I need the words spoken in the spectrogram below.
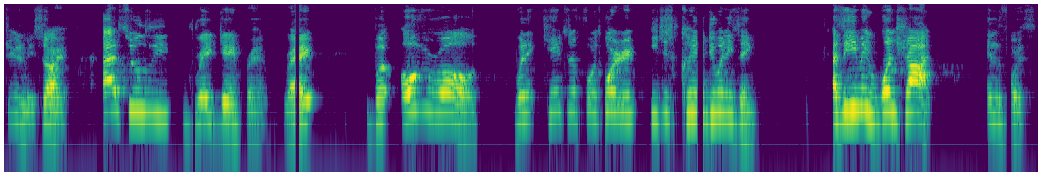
Excuse me, sorry. Absolutely great game for him, right? But overall, when it came to the fourth quarter, he just couldn't do anything. I think he made one shot in the fourth.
